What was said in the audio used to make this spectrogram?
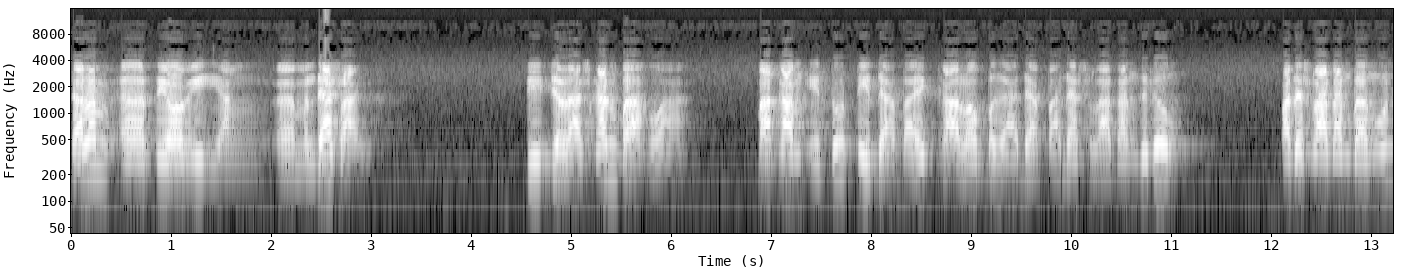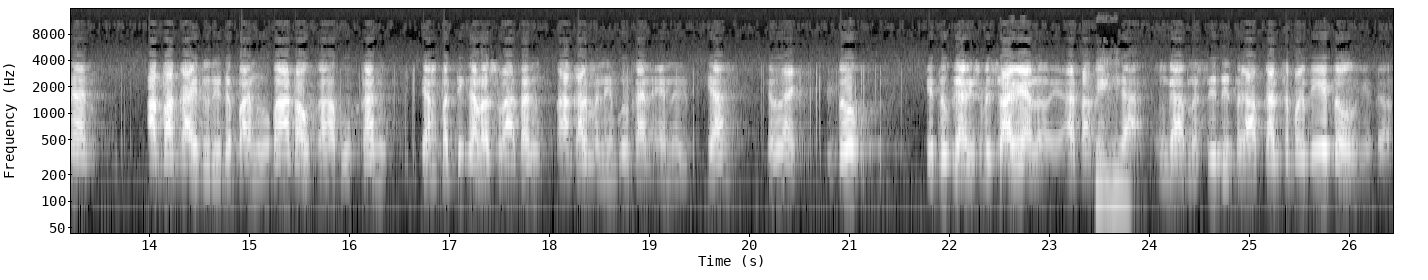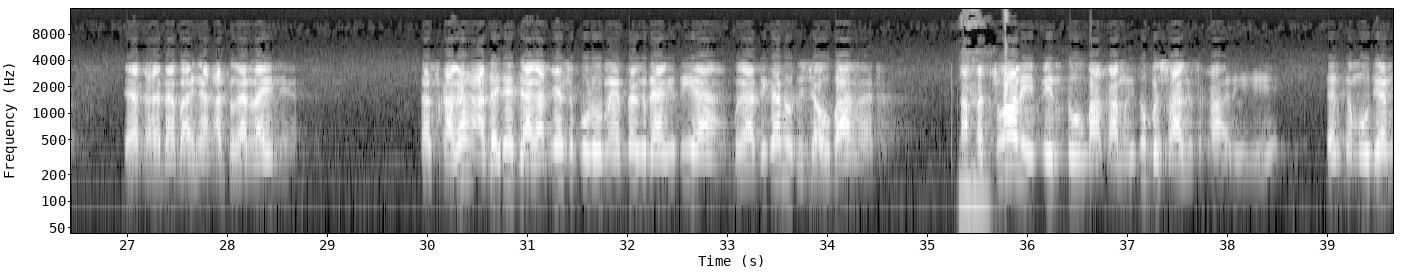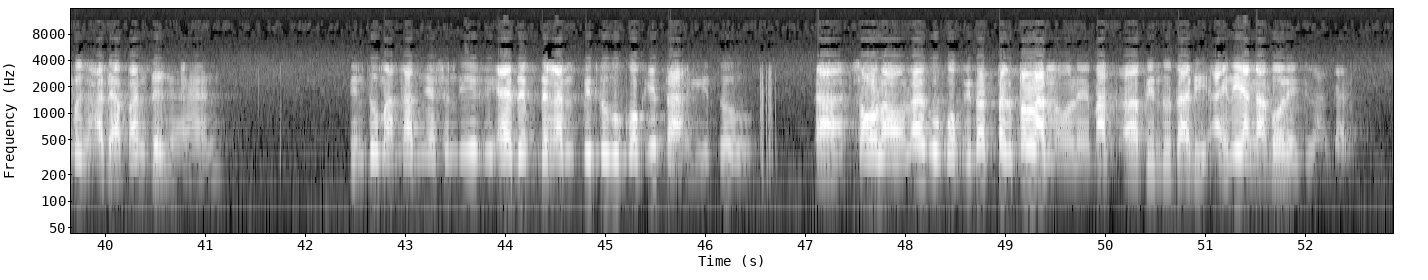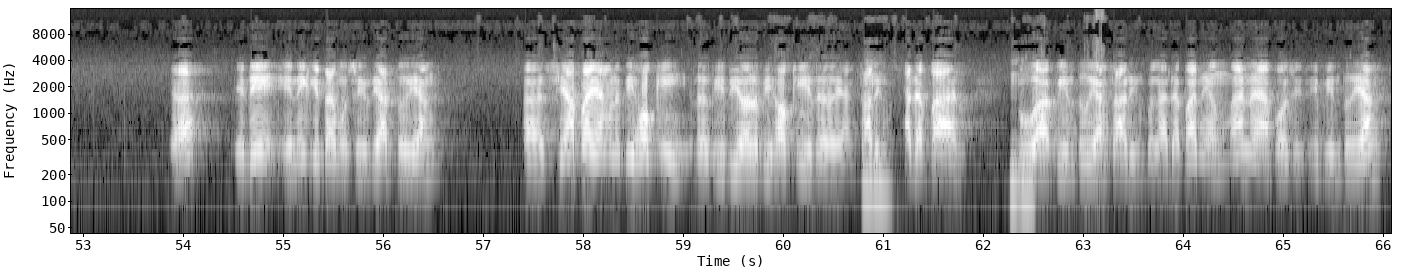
dalam uh, teori yang uh, mendasar, dijelaskan bahwa makam itu tidak baik kalau berada pada selatan gedung pada selatan bangunan. Apakah itu di depan rumah ataukah bukan? Yang penting kalau selatan akan menimbulkan energi yang jelek. Itu itu garis besarnya loh ya, tapi hmm. nggak nggak mesti diterapkan seperti itu gitu. Ya karena banyak aturan lainnya. Nah sekarang adanya jaraknya 10 meter dari dia, berarti kan udah jauh banget. Nah ya. kecuali pintu makam itu besar sekali dan kemudian berhadapan dengan pintu makamnya sendiri, eh dengan pintu ruko kita gitu. Nah, seolah-olah ruko kita tertelan oleh mak, uh, pintu tadi. Nah, ini yang nggak boleh juga kan. Ya, ini ini kita mesti lihat tuh yang uh, siapa yang lebih hoki, tuh, video lebih hoki tuh, yang saling hmm. berhadapan. Hmm. Dua pintu yang saling berhadapan, yang mana posisi pintu yang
